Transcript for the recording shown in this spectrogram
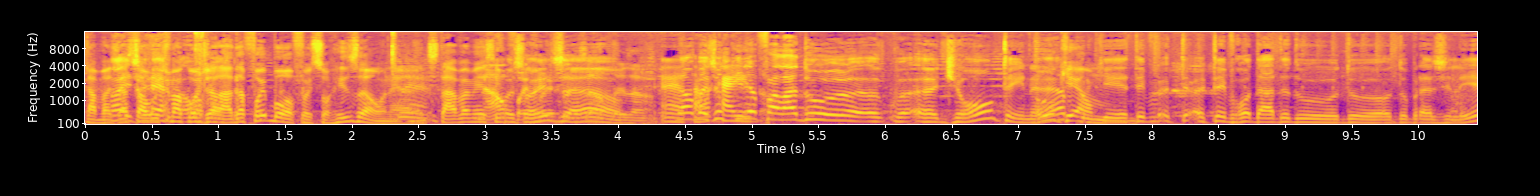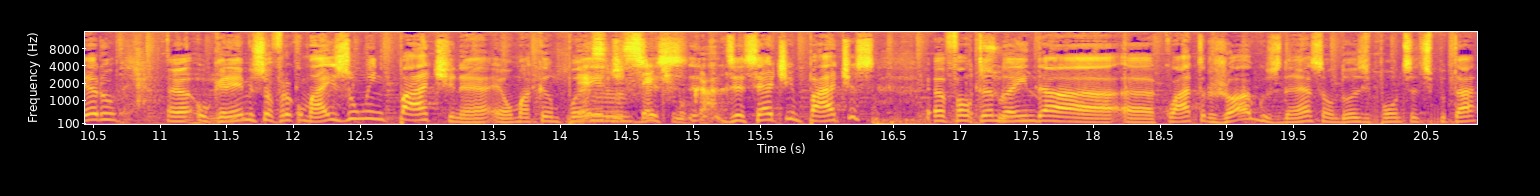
Tá, mas, Mas essa é, última congelada foi boa, foi sorrisão, né? Antes tava meio Não, assim. Foi foi, sorrisão. foi, foi, foi, É, não, mas eu queria falar do uh, de ontem, né? O que é um- Porque teve, te- teve rodada do, do, do brasileiro. Uh, o Grêmio sofreu com mais um empate, né? É uma campanha de 17º, cara. 17 empates, uh, faltando ainda uh, quatro jogos, né? São 12 pontos a disputar.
